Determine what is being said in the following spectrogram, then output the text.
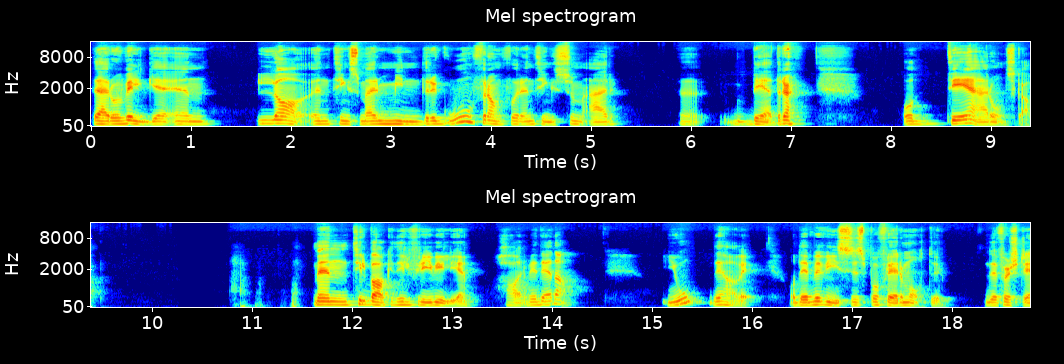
det er å velge en, la, en ting som er mindre god, framfor en ting som er uh, bedre. Og det er ondskap. Men tilbake til fri vilje. Har vi det, da? Jo, det har vi. Og det bevises på flere måter. Det første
